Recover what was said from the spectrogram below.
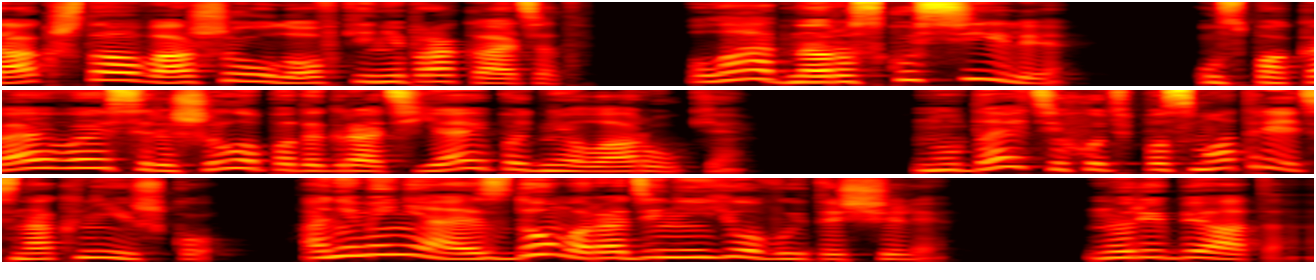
Так что ваши уловки не прокатят. Ладно, раскусили. Успокаиваясь, решила подыграть я и подняла руки. Ну дайте хоть посмотреть на книжку. Они меня из дома ради нее вытащили. Ну, ребята,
